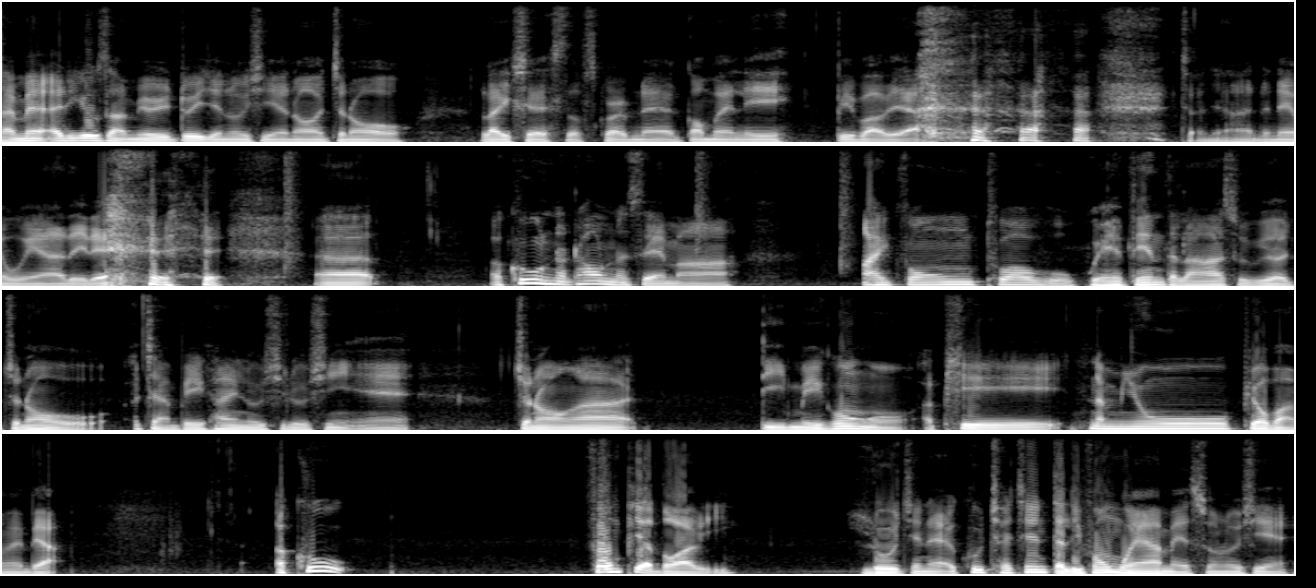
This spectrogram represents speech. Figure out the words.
ဒါပေမဲ့အဲ့ဒီဥစ္စာမျိုးတွေတွေ့ကြလို့ရှိရင်တော့ကျွန်တော် like share subscribe နဲ့ comment လေးပေးပါဗျာကျွန်တော်နည်းနည်းဝင်ရသေးတယ်အဲအခု2020မှာ iPhone 12ကိုဝယ်သင့်သလားဆိုပြီးတော့ကျွန်တော်ကိုအကြံပေးခိုင်းလို့ရှိလို့ရှိရင်ကျွန်တော်ကဒီမေးခွန်းကိုအဖြေနှမျိုးပြောပါမယ်ဗျအခုဖုန်းပြတ်သွားပြီလိုချင်တယ်အခုချက်ချင်းတယ်လီဖုန်းဝယ်ရမယ်ဆိုလို့ရှိရင်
